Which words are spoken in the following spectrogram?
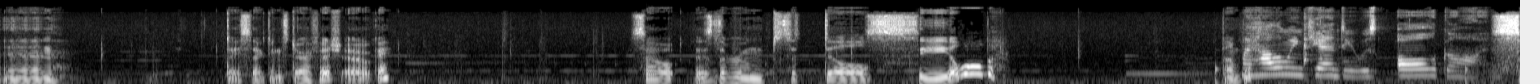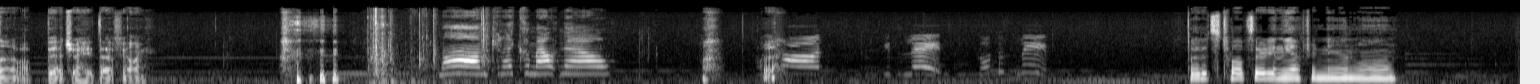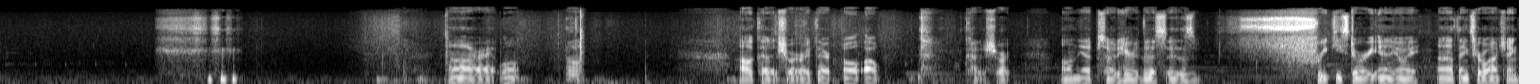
And dissecting starfish. Okay. So is the room still sealed? My Halloween candy was all gone. Son of a bitch! I hate that feeling. Mom, can I come out now? Sweetheart, it's late. Go to sleep. But it's 12:30 in the afternoon, Mom. All right. Well, oh. I'll cut it short right there. Oh, oh I'll cut it short on the episode here. This is freaky story anyway. Uh, thanks for watching.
